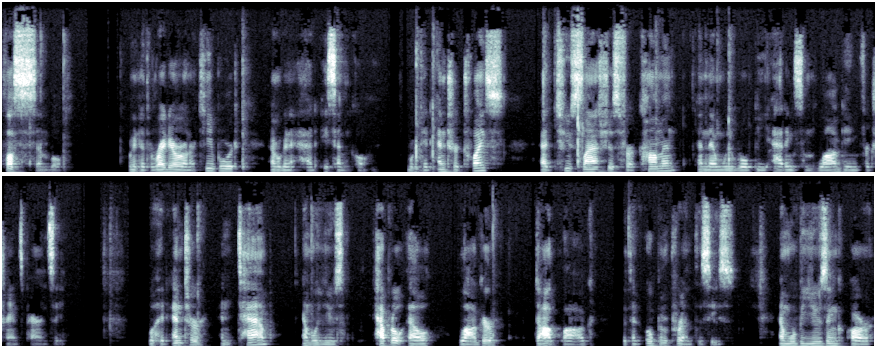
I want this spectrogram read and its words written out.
plus symbol. We're going to hit the right arrow on our keyboard and we're going to add a semicolon. We're going to hit enter twice, add two slashes for a comment, and then we will be adding some logging for transparency. We'll hit enter and tab, and we'll use capital L logger dot log with an open parentheses. And we'll be using our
